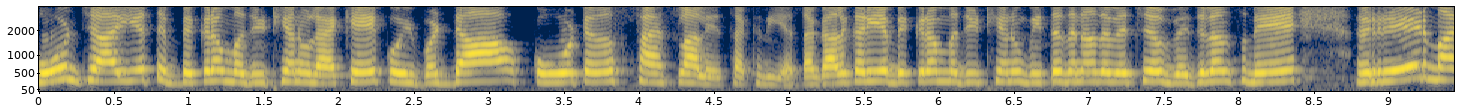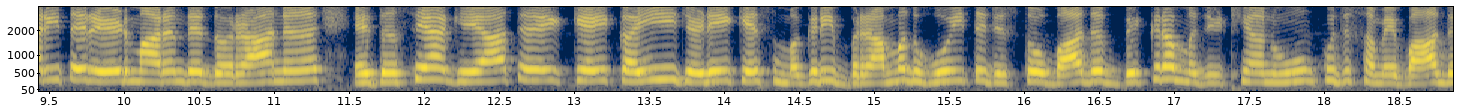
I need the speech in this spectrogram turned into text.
ਹੋਣ ਜਾ ਰਹੀ ਹੈ ਤੇ ਬਿਕਰਮ ਮਜੀਠੀਆ ਨੂੰ ਲੈ ਕੇ ਕੋਈ ਵੱਡਾ ਕੋਰਟ ਫੈਸਲਾ ਲੈ ਸਕਦੀ ਹੈ। ਤਾਂ ਗੱਲ ਕਰੀਏ ਬਿਕਰਮ ਮਜੀਠੀਆ ਨੂੰ ਬੀਤੇ ਦਿਨਾਂ ਦੇ ਵਿੱਚ ਵਿਜੀਲੈਂਸ ਨੇ ਰੇਡ ਮਾਰੀ ਤੇ ਰੇਡ ਮਾਰਨ ਦੇ ਦੌਰਾਨ ਇਹ ਦੱਸਿਆ ਗਿਆ ਤੇ ਕਿ ਕਈ ਜਿਹੜੇ ਕਿ ਸਮੱਗਰੀ ਬਰਾਮਦ ਹੋਈ ਤੇ ਜਿਸ ਤੋਂ ਬਾਅਦ ਬਿਕਰਮ ਮਜੀਠੀਆ ਨੂੰ ਕੁਝ ਸਮੇਂ ਬਾਅਦ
